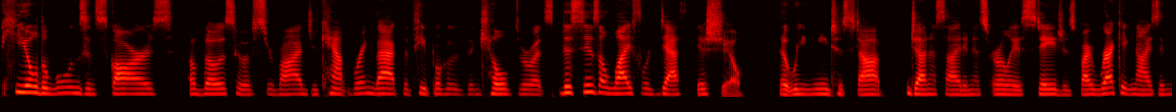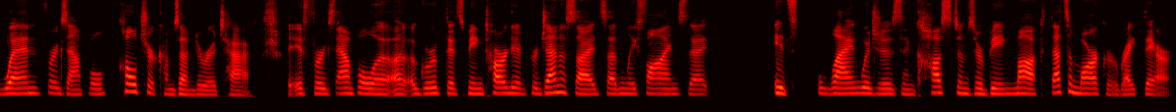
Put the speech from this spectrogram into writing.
heal the wounds and scars of those who have survived. You can't bring back the people who've been killed through it. This is a life or death issue that we need to stop genocide in its earliest stages by recognizing when, for example, culture comes under attack. If, for example, a, a group that's being targeted for genocide suddenly finds that its languages and customs are being mocked, that's a marker right there.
